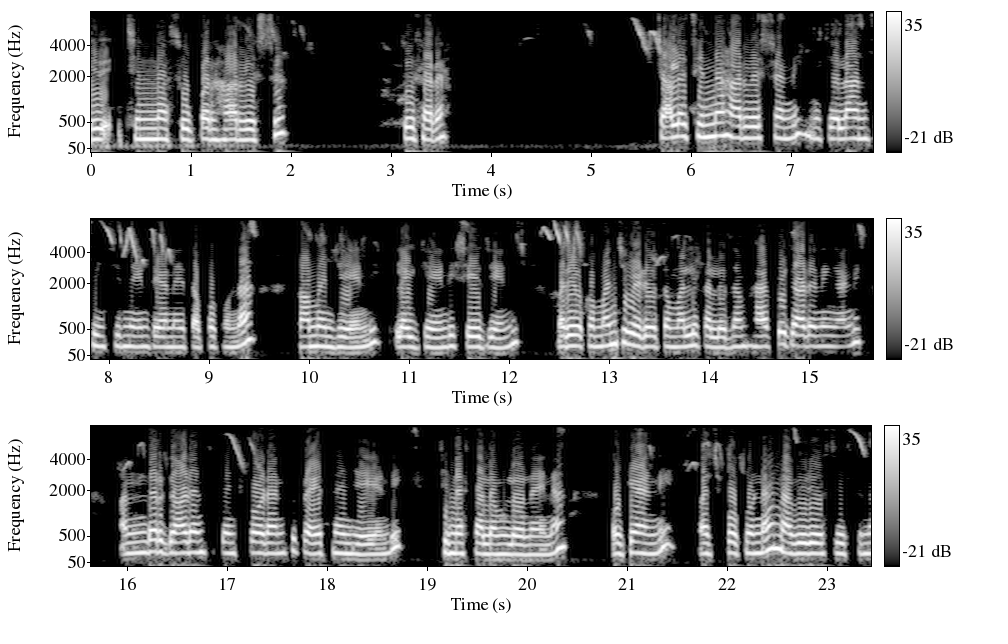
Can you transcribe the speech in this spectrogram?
ఇది చిన్న సూపర్ హార్వెస్ట్. చూసారా? చాలా చిన్న హార్వెస్ట్ అండి. మీకు ఎలా అనిపించింది ఏంటి అనేది తప్పకుండా కామెంట్ చేయండి లైక్ చేయండి షేర్ చేయండి. మరి ఒక మంచి వీడియోతో మళ్ళీ కలుద్దాం. హ్యాపీ గార్డెనింగ్ అండి. అందరు గార్డెన్స్ పెంచుకోవడానికి ప్రయత్నం చేయండి. చిన్న స్థలంలోనైనా. ఓకే అండి. మర్చిపోకుండా నా వీడియోస్ చూస్తున్న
